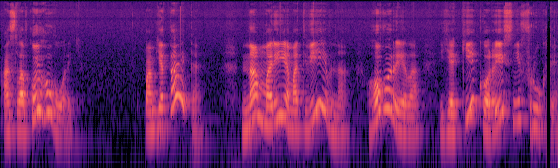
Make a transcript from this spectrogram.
А Славко й говорить: Пам'ятаєте, нам Марія Матвіївна говорила, які корисні фрукти.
